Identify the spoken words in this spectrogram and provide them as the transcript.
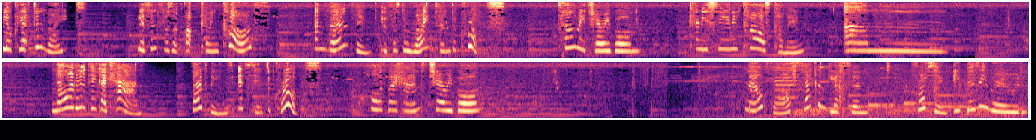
Look left and right, listen for some upcoming cars, and then think if it's the right time to cross. Tell me, Cherry Bomb, can you see any cars coming? Um. No, I don't think I can. That means it's safe to cross. Hold my hand, Cherry Bomb. Now for our second lesson. Crossing a busy road.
